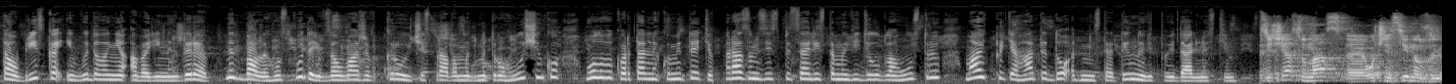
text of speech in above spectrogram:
та обрізка і видалення аварійних дерев. Недбалих господарів зауважив керуючий справами Дмитро Глущенко, голови квартальних комітетів разом зі спеціалістами відділу благоустрою мають притягати до адміністративної відповідальності. Сейчас у нас э, очень сильно уже-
